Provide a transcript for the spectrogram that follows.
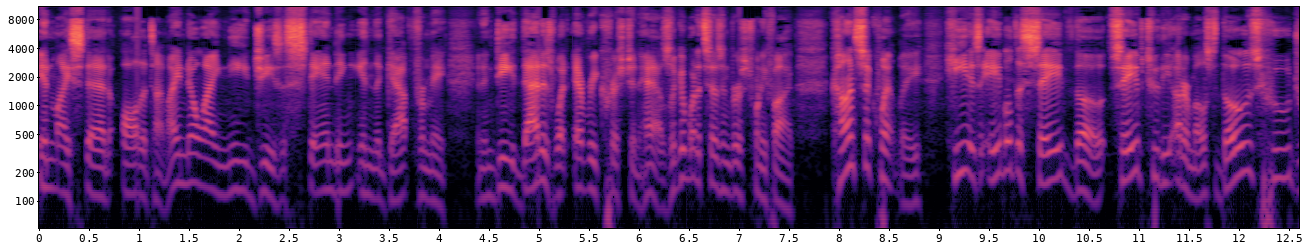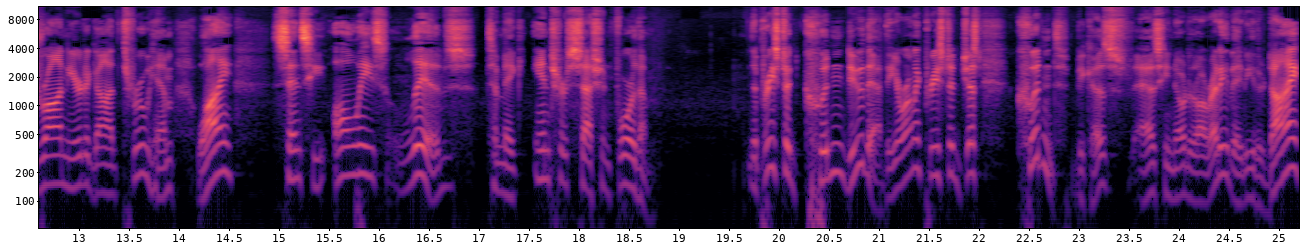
in my stead all the time. I know I need Jesus standing in the gap for me. And indeed, that is what every Christian has. Look at what it says in verse 25. Consequently, he is able to save those, save to the uttermost those who draw near to God through him. Why? Since he always lives to make intercession for them. The priesthood couldn't do that. The Aaronic priesthood just couldn't because, as he noted already, they'd either die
